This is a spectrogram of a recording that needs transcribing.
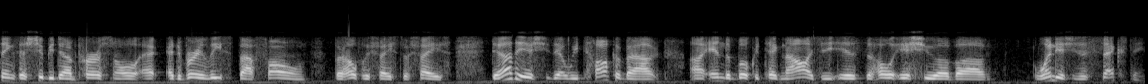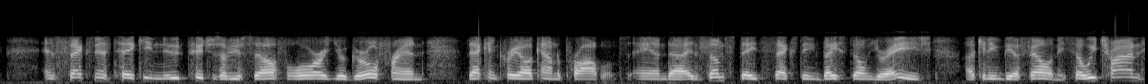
things that should be done personal, at, at the very least by phone, but hopefully face to face. The other issue that we talk about uh, in the book of technology is the whole issue of uh, one issue is sexting, and sexting is taking nude pictures of yourself or your girlfriend that can create all kinds of problems. And uh, in some states, sexting based on your age uh, can even be a felony. So we try and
